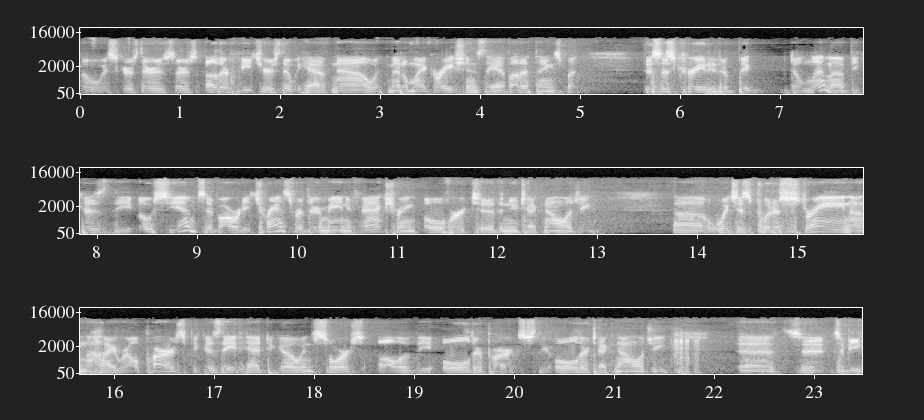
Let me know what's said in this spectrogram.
the whiskers, there's there's other features that we have now with metal migrations. They have other things, but this has created a big dilemma because the OCMs have already transferred their manufacturing over to the new technology. Uh, which has put a strain on the high rel parts because they've had to go and source all of the older parts, the older technology, uh, to, to be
